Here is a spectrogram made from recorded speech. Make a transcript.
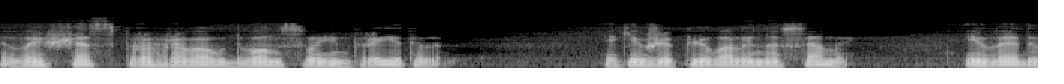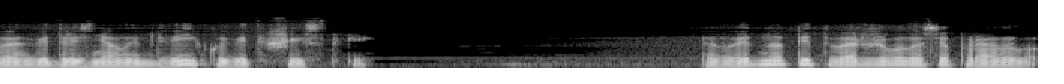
весь час програвав двом своїм приятелям, які вже клювали носами і ледве відрізняли двійку від шістки. Видно, підтверджувалося правило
